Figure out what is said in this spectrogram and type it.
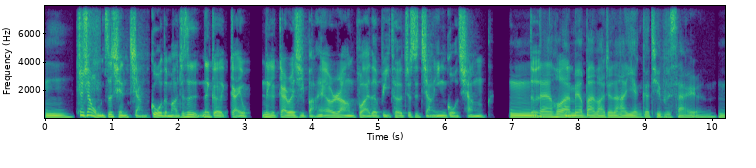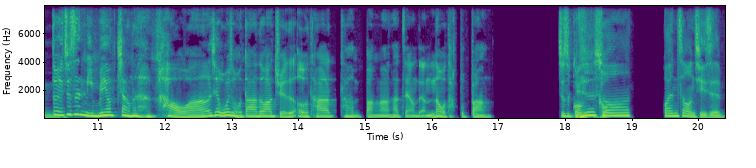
嗯，就像我们之前讲过的嘛，就是那个盖那个盖瑞奇本来要让布莱德比特就是讲英国腔，嗯，但是后来没有办法，就让他演个吉普赛人。嗯，对，就是你没有讲的很好啊，而且为什么大家都要觉得哦，他他很棒啊，他怎样怎样？No，他不棒，就是光。你是说观众其实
